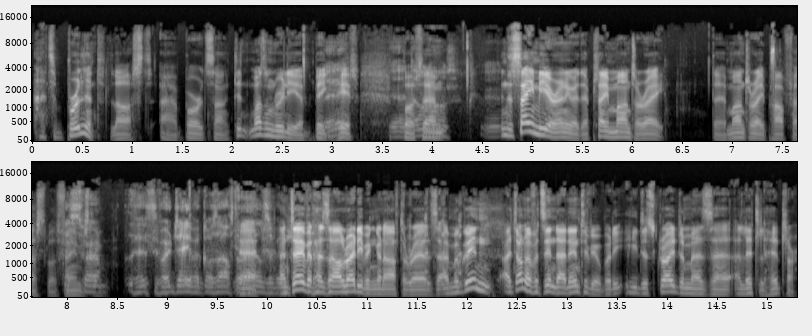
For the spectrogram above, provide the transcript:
And it's a brilliant Lost uh, Bird song. Didn't, wasn't really a big Really? hit, Yeah, but um. Yeah. in the same year anyway, they play Monterey. The Monterey Pop Festival, famously. where, that's where David goes off the Yeah, rails a bit. and David has already been going off the rails. Uh, McGuinn, I don't know if it's in that interview, but he, he described him as a, a little Hitler,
